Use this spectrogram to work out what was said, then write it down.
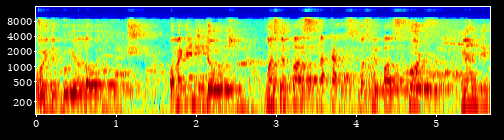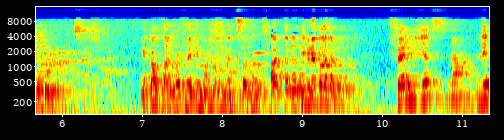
O i dërgumi i Allahut, po me kenë i dobët, mos me pas takat, mos me pas forcë me ndihmu. I ka thënë profeti Muhammed sallallahu alaihi wasallam, alternativën e katërt, fel yasna li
